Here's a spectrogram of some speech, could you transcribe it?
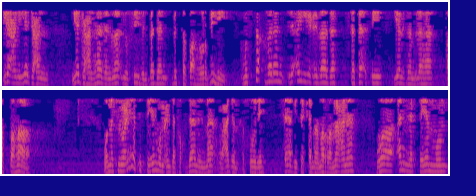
يعني يجعل يجعل هذا الماء يصيب البدن بالتطهر به مستقبلا لأي عبادة ستأتي يلزم لها الطهارة. ومشروعية التيمم عند فقدان الماء وعدم حصوله ثابتة كما مر معنا وأن التيمم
